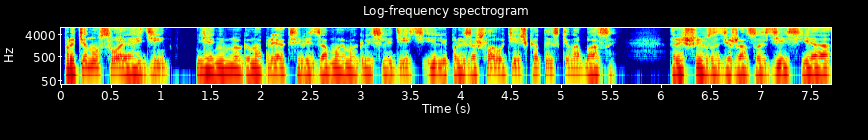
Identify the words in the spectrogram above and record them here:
Протянув свой ID, я немного напрягся, ведь за мной могли следить, или произошла утечка от Искина базы. Решив задержаться здесь, я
